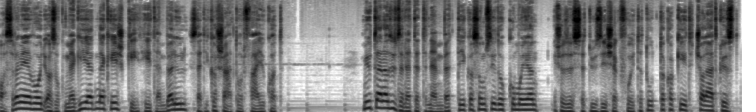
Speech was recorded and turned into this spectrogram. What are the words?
azt remélve, hogy azok megijednek és két héten belül szedik a sátorfájukat. Miután az üzenetet nem vették a szomszédok komolyan, és az összetűzések folytatódtak a két család közt,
